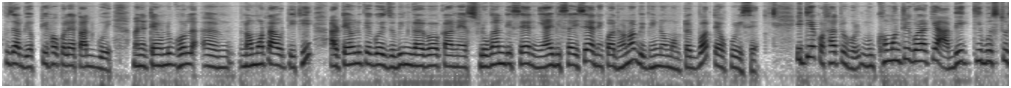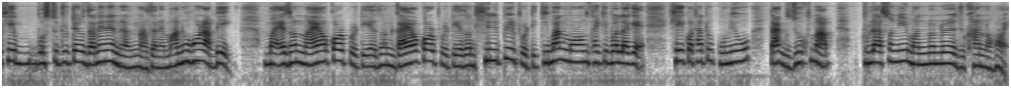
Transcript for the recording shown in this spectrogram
খোজা ব্যক্তিসকলে তাত গৈ মানে তেওঁলোক হ'ল নমতা অতিথি আৰু তেওঁলোকে গৈ জুবিন গাৰ্গৰ কাৰণে শ্লোগান দিছে ন্যায় বিচাৰিছে এনেকুৱা ধৰণৰ বিভিন্ন মন্তব্য তেওঁ কৰিছে। এতিয়া কথাটো হ'ল মুখ্যমন্ত্ৰীগৰাকীয়ে আৱেগ কি বস্তু সেই বস্তুটো তেওঁ জানে নে না- নাজানে? মানুহৰ আৱেগ এজন নায়কৰ প্ৰতি এজন গায়কৰ প্ৰতি এজন শিল্পীৰ প্ৰতি কিমান মৰম থাকিব লাগে? সেই কথাটো কোনেও তাক জোখ মাপ তোলাচনীৰ মানদণ্ডৰে জোখা নহয়।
